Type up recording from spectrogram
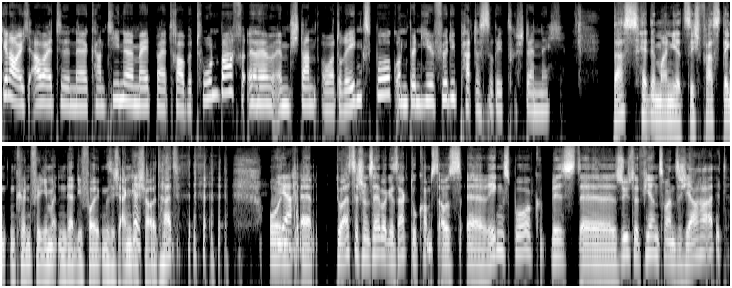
Genau, ich arbeite in der Kantine Made by Traube Tonbach äh, im Standort Regensburg und bin hier für die Patisserie zuständig. Das hätte man jetzt sich fast denken können für jemanden, der die Folgen sich angeschaut hat. und ja. äh, du hast ja schon selber gesagt, du kommst aus äh, Regensburg, bist äh, süße 24 Jahre alt.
